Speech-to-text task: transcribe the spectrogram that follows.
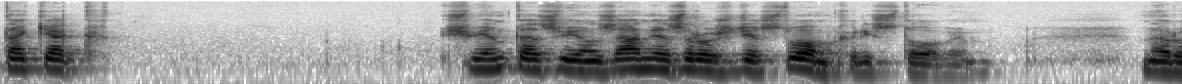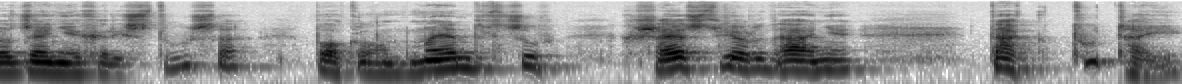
tak jak święta związane z Rożdziestwem Chrystowym. Narodzenie Chrystusa, poklon mędrców, chrzest w Jordanie. Tak tutaj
